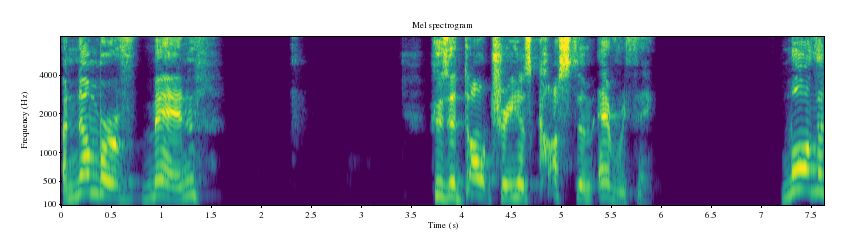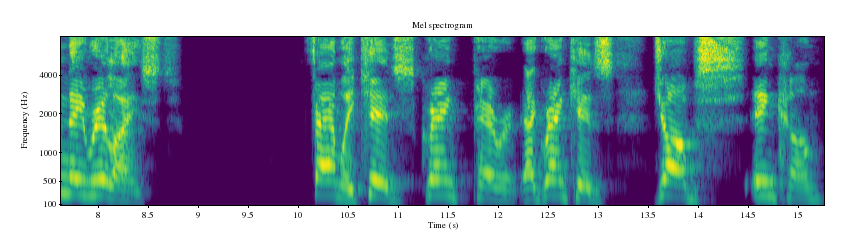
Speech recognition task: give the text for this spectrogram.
a number of men whose adultery has cost them everything. More than they realized. Family, kids, grandparent, uh, grandkids, jobs, income.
